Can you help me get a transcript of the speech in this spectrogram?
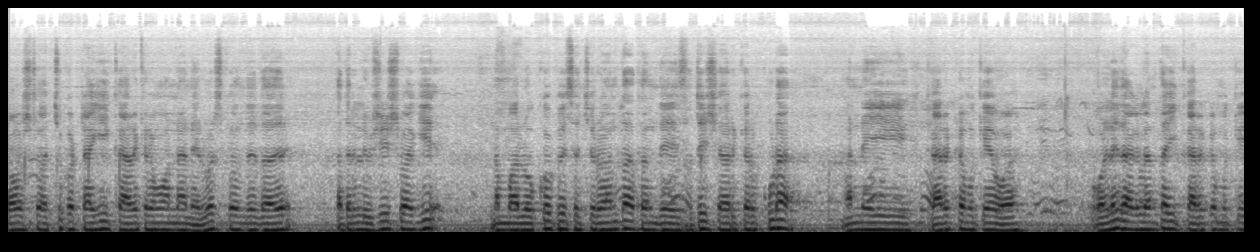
ಭಾಳಷ್ಟು ಅಚ್ಚುಕಟ್ಟಾಗಿ ಕಾರ್ಯಕ್ರಮವನ್ನು ನೆರವೇರಿಸ್ಕೊಂಡಿದ್ದಾರೆ. ಅದರಲ್ಲಿ ವಿಶೇಷವಾಗಿ ನಮ್ಮ ಲೋಕೋಪಯೋಗಿ ಸಚಿವರಂತ ತಂದೆ ಸತೀಶ್ ಜಾರಕಿಹೊಳಿ ಕೂಡ ಮೊನ್ನೆ ಈ ಕಾರ್ಯಕ್ರಮಕ್ಕೆ ಒಳ್ಳೇದಾಗಲಂತ ಈ ಕಾರ್ಯಕ್ರಮಕ್ಕೆ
